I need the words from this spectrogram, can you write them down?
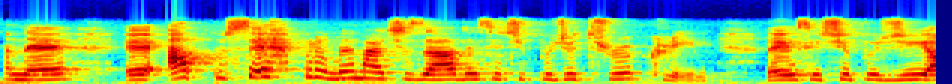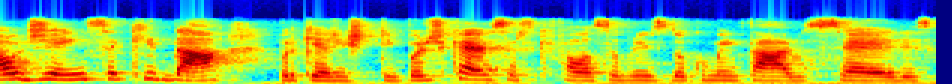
né, é, a ser problematizado esse tipo de true crime, né, esse tipo de audiência que dá, porque a gente tem podcasters que falam sobre isso, documentários, séries,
